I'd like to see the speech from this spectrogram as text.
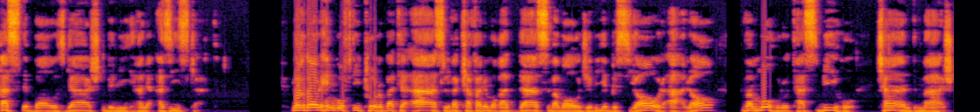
قصد بازگشت به میهن عزیز کرد. مقدار هنگفتی تربت اصل و کفن مقدس و واجبی بسیار اعلا و مهر و تسبیح و چند مشک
